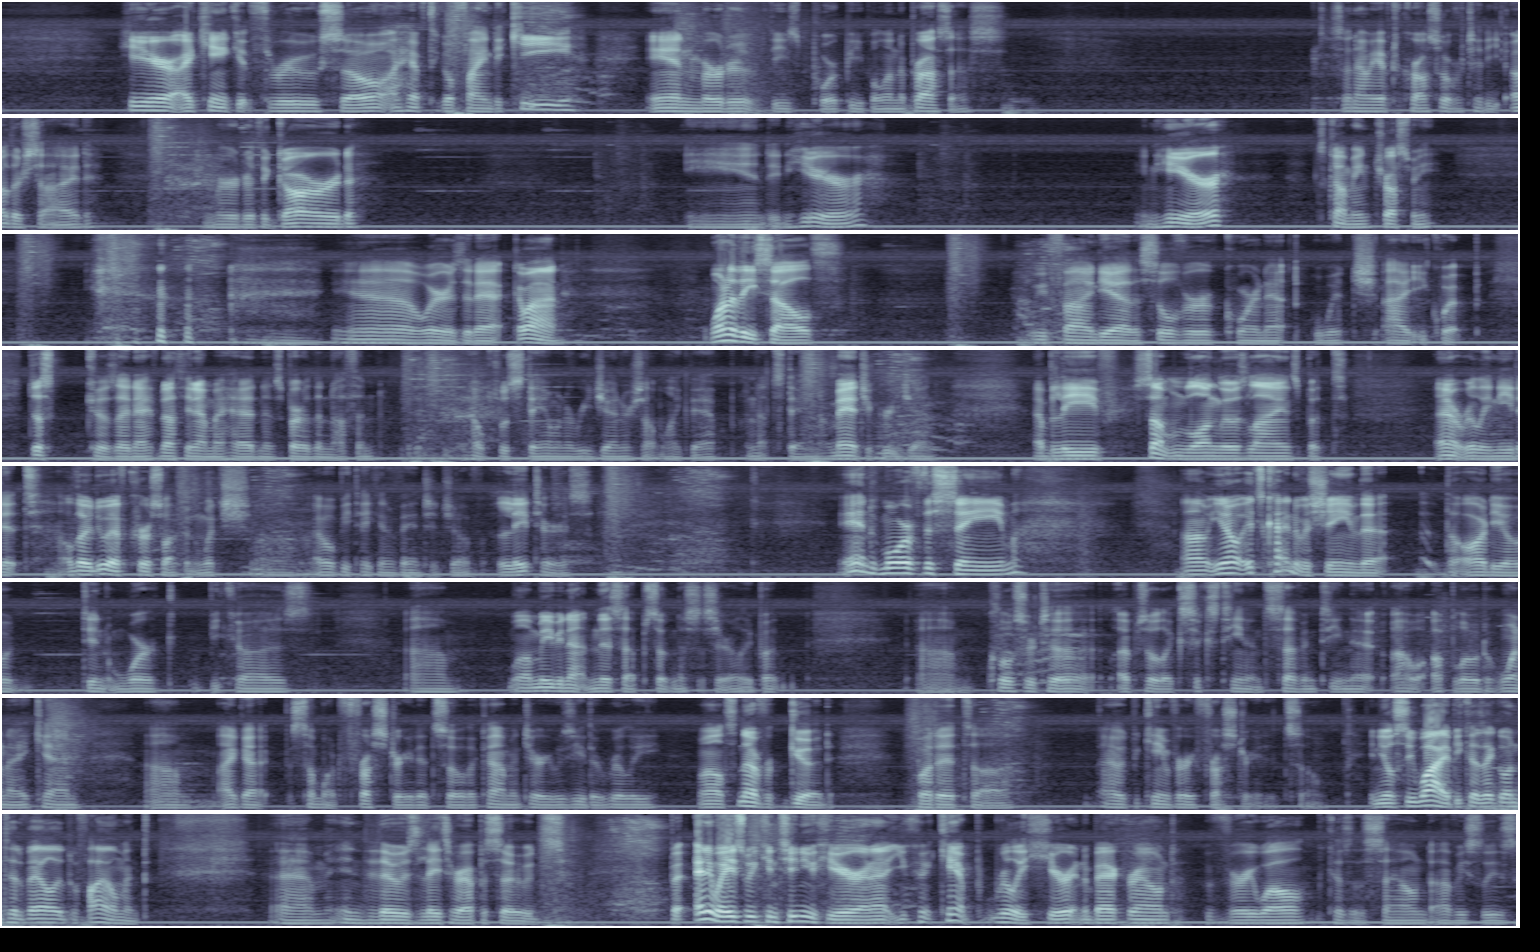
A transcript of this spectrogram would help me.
Here I can't get through, so I have to go find a key and murder these poor people in the process. So now we have to cross over to the other side, murder the guard, and in here, in here, it's coming, trust me. Yeah, where is it at? Come on. One of these cells, we find, yeah, the silver coronet, which I equip. Just because I have nothing on my head and it's better than nothing. It helps with stamina regen or something like that. Not stamina, magic regen. I believe. Something along those lines, but I don't really need it. Although I do have curse weapon, which uh, I will be taking advantage of later. And more of the same. Um, you know, it's kind of a shame that the audio didn't work because, um, well, maybe not in this episode necessarily, but um, closer to episode like 16 and 17 that I'll upload when I can. Um, I got somewhat frustrated, so the commentary was either really, well, it's never good, but it, uh, I became very frustrated. So, and you'll see why because I go into the Valley of Defilement um, in those later episodes. But anyways, we continue here, and you can't really hear it in the background very well because of the sound, obviously. Is,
